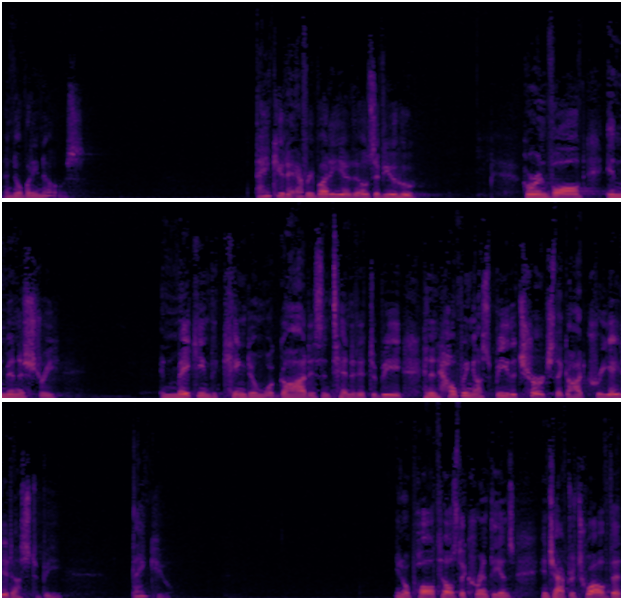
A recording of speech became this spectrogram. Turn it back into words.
and nobody knows. Thank you to everybody, those of you who, who are involved in ministry, in making the kingdom what God has intended it to be, and in helping us be the church that God created us to be. Thank you. You know, Paul tells the Corinthians in chapter 12 that,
